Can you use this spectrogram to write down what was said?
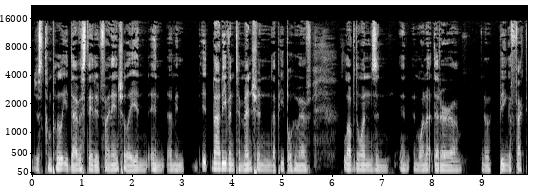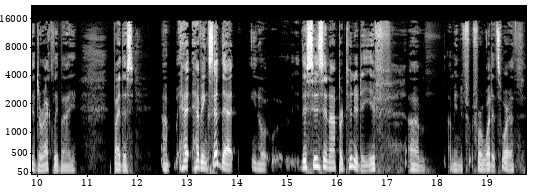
just completely devastated financially, and and I mean, it not even to mention the people who have loved ones and and and whatnot that are um, you know being affected directly by by this. Um, ha- having said that, you know, this is an opportunity if um, I mean, f- for what it's worth,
